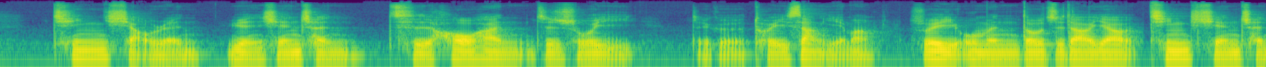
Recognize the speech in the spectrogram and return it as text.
“亲小人，远贤臣，此后汉之所以这个颓丧也”嘛。所以我们都知道要亲贤臣，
